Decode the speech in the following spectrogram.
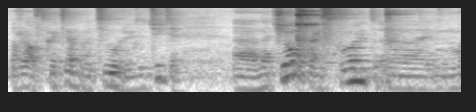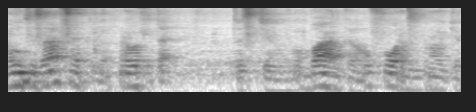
пожалуйста, хотя бы теорию изучите, на чем происходит монетизация профита то есть э, у банка, у форекс-брокера,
